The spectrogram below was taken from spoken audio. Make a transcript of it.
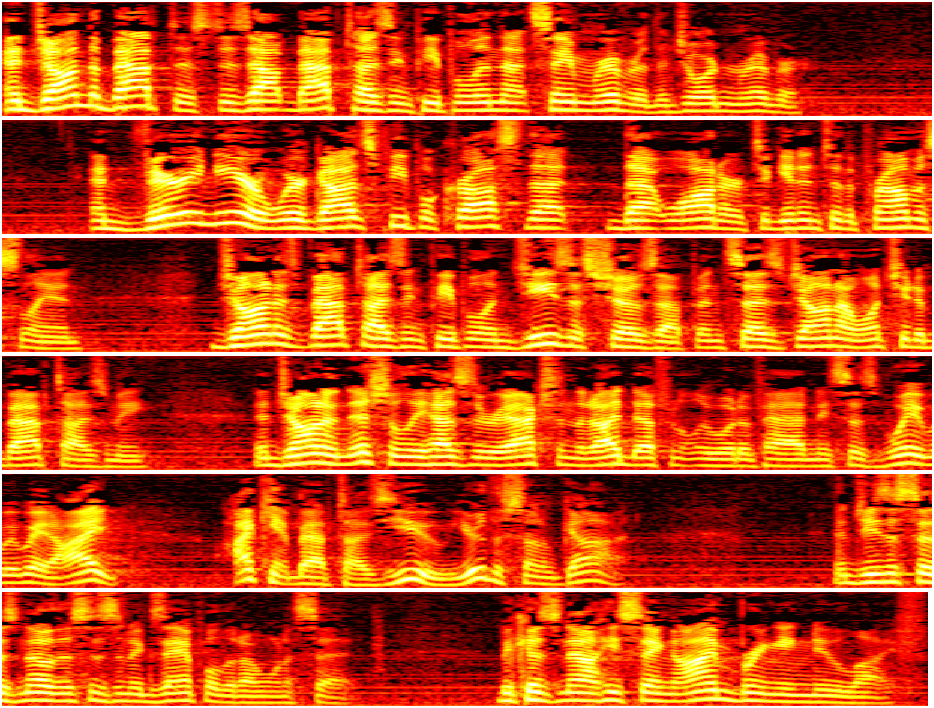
And John the Baptist is out baptizing people in that same river, the Jordan River. And very near where God's people crossed that, that water to get into the promised land, John is baptizing people and Jesus shows up and says, John, I want you to baptize me. And John initially has the reaction that I definitely would have had. And he says, wait, wait, wait, I, I can't baptize you. You're the son of God. And Jesus says, no, this is an example that I want to set. Because now he's saying, I'm bringing new life.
